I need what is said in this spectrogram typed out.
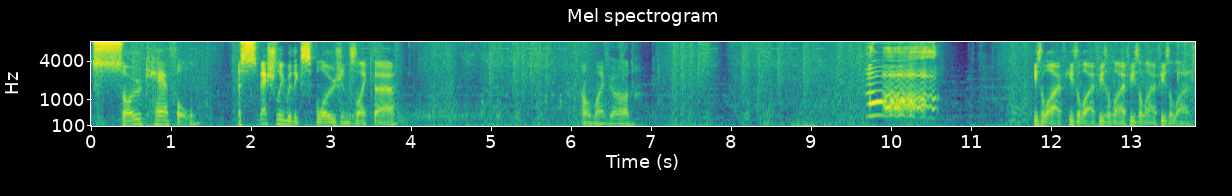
so careful, especially with explosions like that. Oh my god. He's alive, he's alive, he's alive, he's alive, he's alive.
